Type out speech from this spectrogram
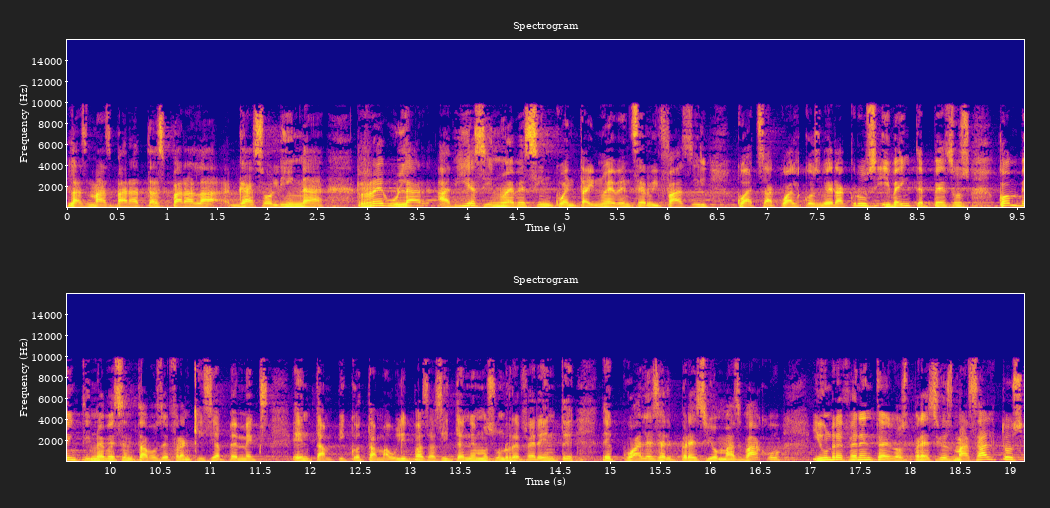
las más baratas para la gasolina regular a 19.59 en Servifácil, Coatzacoalcos, Veracruz y 20 pesos con 29 centavos de franquicia Pemex en Tampico, Tamaulipas. Así tenemos un referente de cuál es el precio más bajo y un referente de los precios más altos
